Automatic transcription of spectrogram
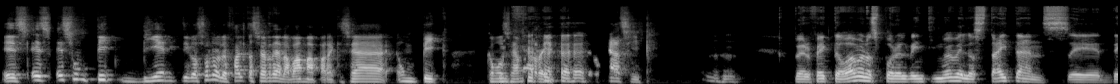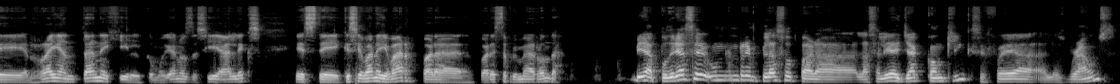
Es, es, es, un pick bien, digo, solo le falta ser de Alabama para que sea un pick, como se llama, pero casi. Perfecto, vámonos por el 29, los Titans eh, de Ryan Tannehill, como ya nos decía Alex, este, que se van a llevar para, para esta primera ronda. Mira, podría ser un, reemplazo para la salida de Jack Conklin, que se fue a, los Browns,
